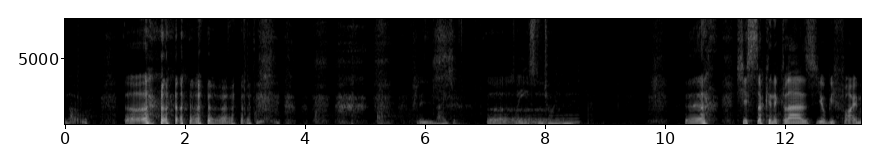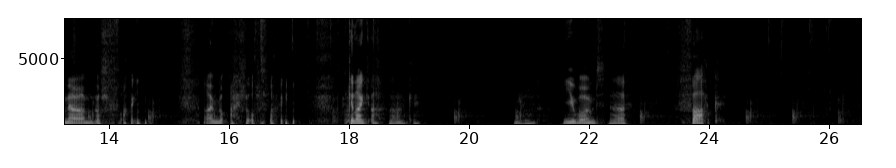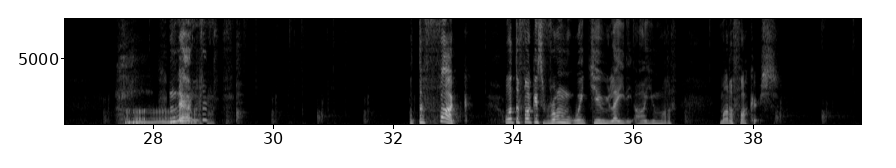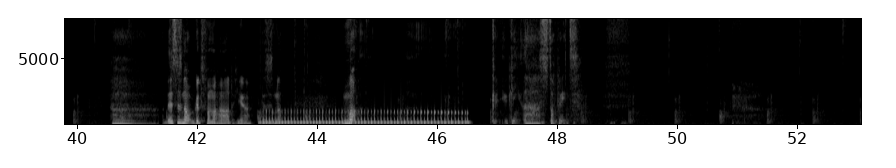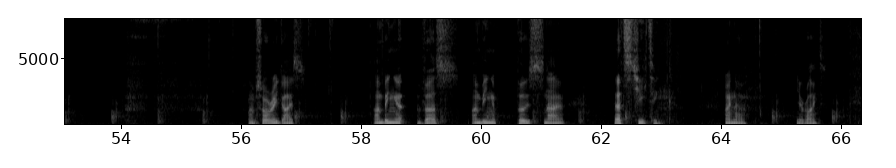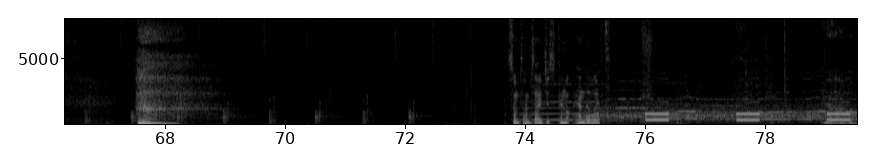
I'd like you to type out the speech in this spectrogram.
No. Uh, Please. Thank you. Please enjoy the movie. Uh, she's stuck in a class. You'll be fine. No, I'm not fine. I'm not. I'm not fine. Can I? Oh, oh, okay. You won't. You won't. Uh, fuck. no. What the fuck? What the fuck is wrong with you, lady? Oh, you mother. Motherfuckers. this is not good for my heart, you know? This is not... Mo... Can, can, uh, stop it. I'm sorry, guys. I'm being a verse. I'm being a puss now. That's cheating. I know. You're right. Sometimes I just cannot handle it. Oh.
